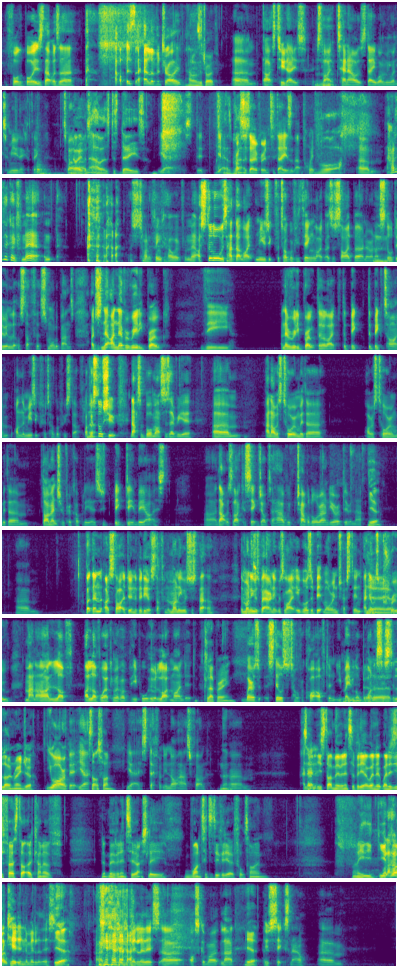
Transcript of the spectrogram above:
for the boys. That was a that was a hell of a drive. How long was the drive? Um, oh, it's two days. It's like ten hours day one. We went to Munich, I think. Twelve Not hours, even hours, just days. Yeah, it, yeah, it crosses over into days at that point. Um, how did they go from there? And I was just trying to think how I went from there. I still always had that like music photography thing, like as a side burner, and I was still doing little stuff for smaller bands. I just ne- I never really broke the. I never really broke the like the big the big time on the music photography stuff. Like I No. still shoot NASS and Boardmasters every year, um, and I was touring with a, I was touring with um, Dimension for a couple of years, who's a big D and B artist. Uh, that was like a sick job to have. We travelled all around Europe doing that. Yeah. But then I started doing the video stuff, and the money was just better. The money was better, and it was like it was a bit more interesting. And there was Yeah, a yeah. crew, man. And I love, I love working with other people who are like minded. Collaborating. Whereas stills photographer, quite often you've maybe got Bit one assistant. Lone Ranger. you are a bit, yeah, It's not as fun. yeah. It's definitely not as fun. No. Um, and so then you started moving into video. When did, when did you first start kind of you know, moving into actually wanting to do video full time? I know you, you, well, I had a kid in the middle of this. Yeah. I had a kid in the middle of this. Uh, Oscar, my lad, Yeah. who's six now, um,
